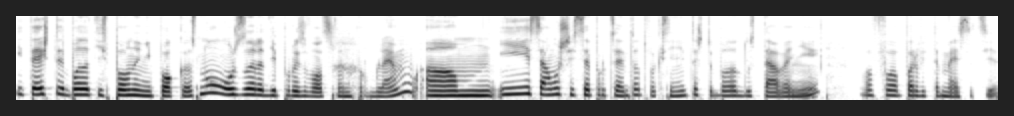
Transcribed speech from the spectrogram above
и те ще бъдат изпълнени по-късно, уж заради производствен проблем. Ам, и само 60% от вакцините ще бъдат доставени в първите месеци.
